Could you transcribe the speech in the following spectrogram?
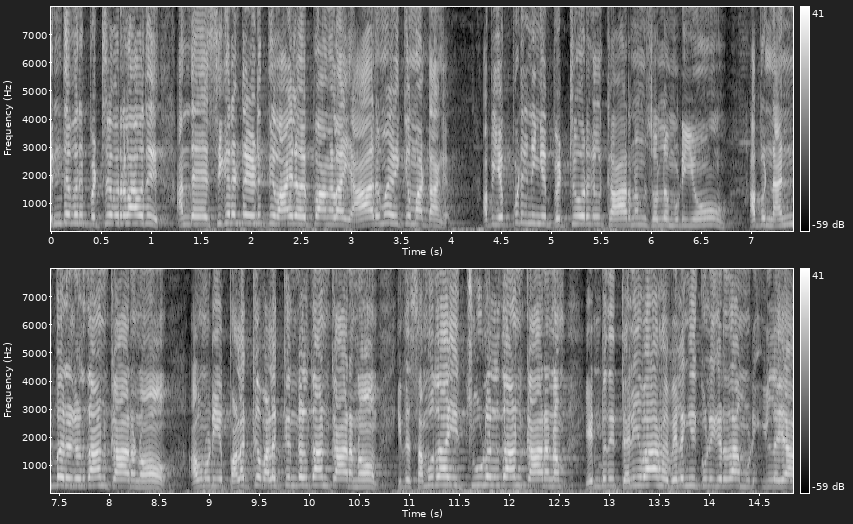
எந்த ஒரு பெற்றவர்களாவது அந்த சிகரெட்டை எடுத்து வாயில் வைப்பாங்களா? யாருமே வைக்க மாட்டாங்க. அப்போ எப்படி நீங்கள் பெற்றோர்கள் காரணம் சொல்ல முடியும்? அப்போ நண்பர்கள் தான் காரணம். அவனுடைய பழக்க வழக்கங்கள் தான் காரணம். இந்த சமுதாய சூழல் தான் காரணம் என்பதை தெளிவாக விளங்கிக் கொள்கிறதா முடி இல்லையா?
